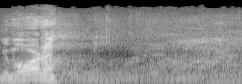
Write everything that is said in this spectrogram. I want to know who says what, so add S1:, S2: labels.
S1: Good morning.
